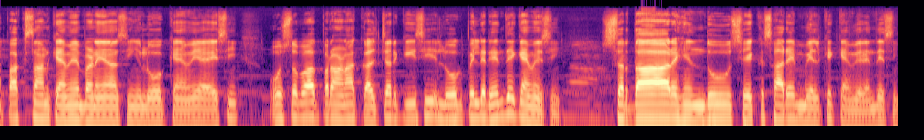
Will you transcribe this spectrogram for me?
ਪਾਕਿਸਤਾਨ ਕਿਵੇਂ ਬਣਿਆ ਸੀ ਲੋਕ ਕਿਵੇਂ ਆਏ ਸੀ ਉਸ ਤੋਂ ਬਾਅਦ ਪੁਰਾਣਾ ਕਲਚਰ ਕੀ ਸੀ ਲੋਕ ਪਹਿਲੇ ਰਹਿੰਦੇ ਕਿਵੇਂ ਸੀ? ਸਰਦਾਰ ਹਿੰਦੂ ਸਿੱਖ ਸਾਰੇ ਮਿਲ ਕੇ ਕਿਵੇਂ ਰਹਿੰਦੇ ਸੀ?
